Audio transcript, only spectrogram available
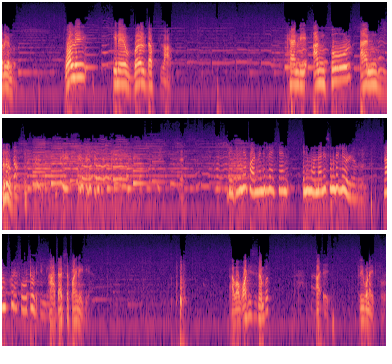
അത് കണ്ടു. Only in a world of love can we unfold and blue ബിജുവിനെ കോൺവെന്റിൽ വയ്ക്കാൻ ഇനി മൂന്നാൽ ദിവസം കൊണ്ടല്ലേ ഉള്ളൂ? നമുക്ക് കുറെ ഫോട്ടോ എടുക്കണ്ടേ? Fine idea what is number three one eight four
